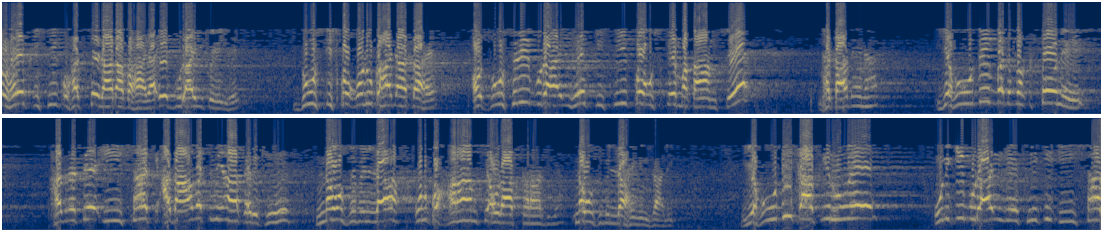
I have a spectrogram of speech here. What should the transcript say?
تو ہے، کسی کو حد سے زیادہ بڑھایا ایک برائی تو یہی ہے۔ دوس، اس کو غلو کہا جاتا ہے۔ اور دوسری برائی ہے، کسی کو اس کے مقام سے گھٹا دینا۔ یہودی بدبختوں نے حضرت عیسیٰ کی عداوت میں آ کر کے نوز باللہ ان کو حرام سے اولاد قرار دیا۔ نوز باللہ من ذالک۔ یہودی کافر ہوئے۔ ان کی برائی یہ تھی کہ عیسیٰ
